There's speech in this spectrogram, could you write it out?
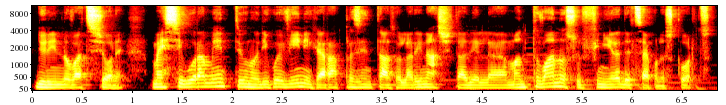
di un'innovazione, ma è sicuramente uno di quei vini che ha rappresentato la rinascita del Mantovano sul finire del secolo scorso.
